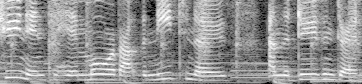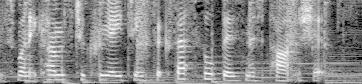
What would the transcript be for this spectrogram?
Tune in to hear more about the need to knows and the do's and don'ts when it comes to creating successful business partnerships.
